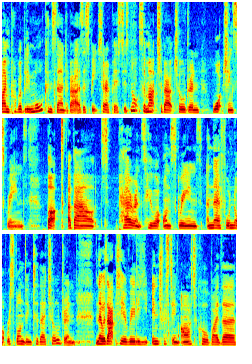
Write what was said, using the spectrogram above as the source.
I'm probably more concerned about as a speech therapist is not so much about children watching screens, but about parents who are on screens and therefore not responding to their children. And there was actually a really interesting article by the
